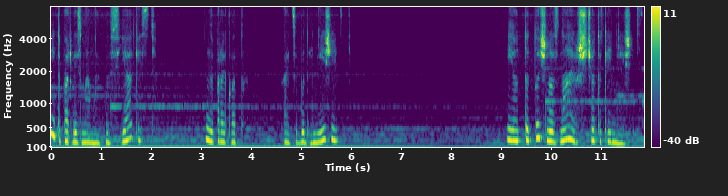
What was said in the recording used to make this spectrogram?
І тепер візьмемо якусь якість, наприклад, хай це буде ніжність. І от ти точно знаєш, що таке ніжність.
